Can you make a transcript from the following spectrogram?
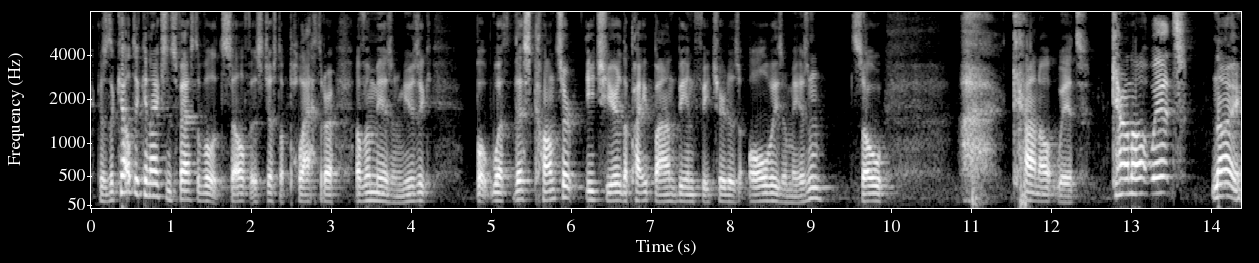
because the Celtic Connections Festival itself is just a plethora of amazing music. But with this concert each year, the pipe band being featured is always amazing. So, cannot wait. Cannot wait! Now,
